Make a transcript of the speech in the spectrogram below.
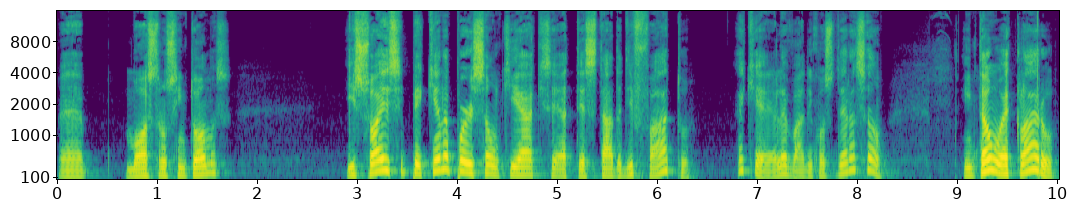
é, mostram sintomas. E só essa pequena porção que é, que é testada de fato é que é levada em consideração. Então, é claro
